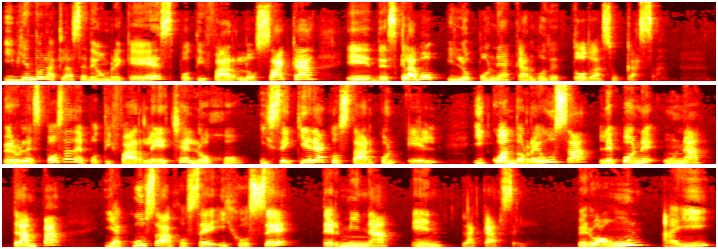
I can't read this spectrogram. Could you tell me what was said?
y viendo la clase de hombre que es, Potifar lo saca eh, de esclavo y lo pone a cargo de toda su casa. Pero la esposa de Potifar le echa el ojo y se quiere acostar con él y cuando rehúsa le pone una trampa y acusa a José y José termina en la cárcel. Pero aún ahí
